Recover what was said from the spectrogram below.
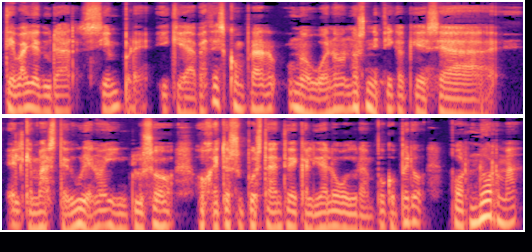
te vaya a durar siempre y que a veces comprar uno bueno no significa que sea el que más te dure, ¿no? E incluso objetos supuestamente de calidad luego duran poco, pero por norma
